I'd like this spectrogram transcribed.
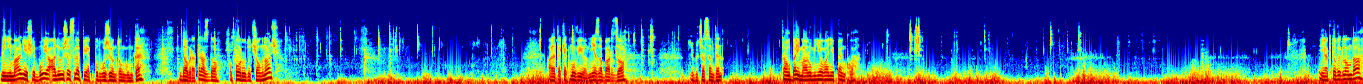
Minimalnie się buja, ale już jest lepiej jak podłożyłem tą gumkę. Dobra, teraz do oporu dociągnąć. Ale tak jak mówiłem, nie za bardzo, żeby czasem ten ta obejma aluminiowa nie pękła. Jak to wygląda?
